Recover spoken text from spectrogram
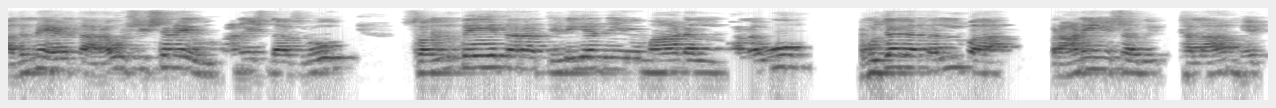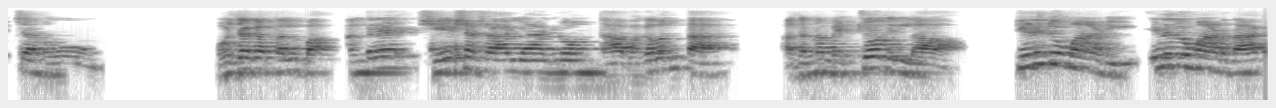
ಅದನ್ನೇ ಹೇಳ್ತಾರೆ. ಅವ್ರ ಶಿಷ್ಯರೇ ಪ್ರಾಣೇಶ್ ದಾಸರು ಸ್ವಲ್ಪೇತರ ತಿಳಿಯದೆ ಮಾಡಲ್ ಫಲವು ಭುಜಗ ತಲ್ಪ ಪ್ರಾಣೇಶ ವಿಠಲ ಮೆಚ್ಚನು. ಭುಜಗ ತಲ್ಪ ಅಂದ್ರೆ ಶೇಷಶಾಹಿಯಾಗಿರುವಂತಹ ಭಗವಂತ ಅದನ್ನ ಮೆಚ್ಚೋದಿಲ್ಲ. ತಿಳಿದು ಮಾಡಿ, ತಿಳಿದು ಮಾಡಿದಾಗ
